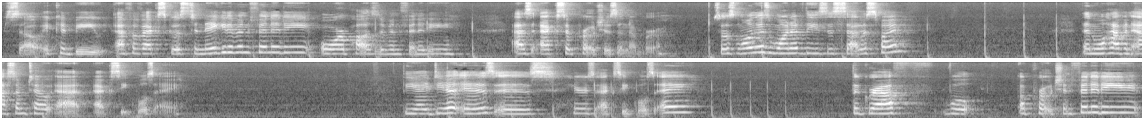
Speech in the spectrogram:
So it could be f of x goes to negative infinity or positive infinity as x approaches a number. So as long as one of these is satisfied, then we'll have an asymptote at x equals a. The idea is, is here's x equals a, the graph will approach infinity,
